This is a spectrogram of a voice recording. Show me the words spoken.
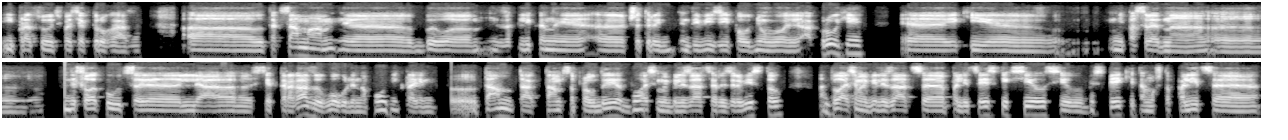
і працуюць по сектору газа таксама э, было закліканы чатыры дывізіі паўднёвай акругі якія непасрэдна дыслакуюцца для сектора газу увогуле на поўдні краін там так там сапраўды адбылася мабілізацыя рэзервістаў адбылася мабілізацыя паліцейскіх сіл сілы бяспекі тому что паліцыя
